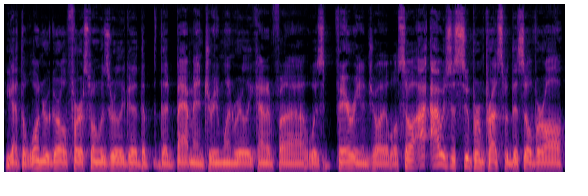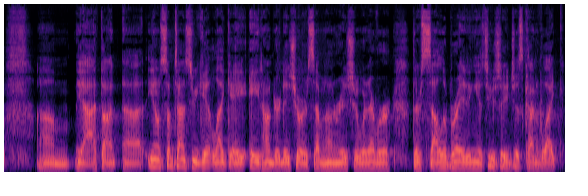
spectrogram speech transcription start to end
you got the Wonder Girl first one was really good. The the Batman Dream one really kind of uh, was very enjoyable. So I, I was just super impressed with this overall. Um, yeah, I thought uh, you know sometimes we get like a 800 issue or 700 issue, whatever they're celebrating. It's usually just kind of like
